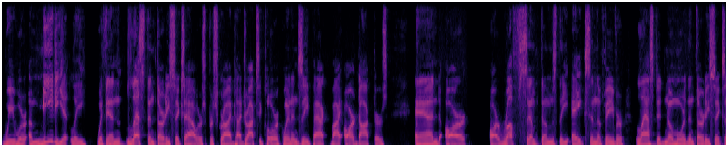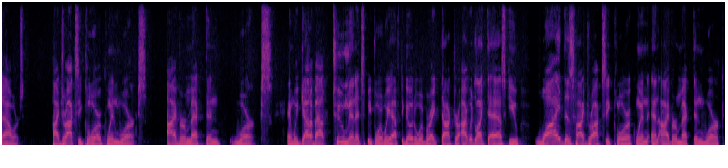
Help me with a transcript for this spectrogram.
we were immediately within less than 36 hours prescribed hydroxychloroquine and Z-Pak by our doctors and our our rough symptoms, the aches and the fever lasted no more than 36 hours. Hydroxychloroquine works. Ivermectin works. And we've got about 2 minutes before we have to go to a break, doctor. I would like to ask you why does hydroxychloroquine and ivermectin work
